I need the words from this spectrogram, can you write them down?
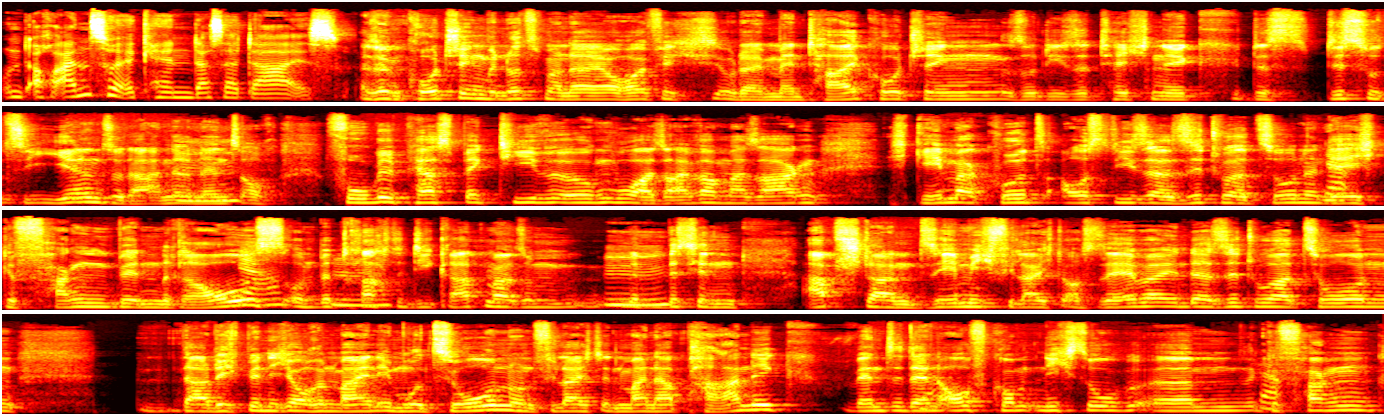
und auch anzuerkennen, dass er da ist. Also im Coaching benutzt man da ja häufig oder im Mentalcoaching so diese Technik des Dissoziierens oder andere mhm. nennen es auch Vogelperspektive irgendwo. Also einfach mal sagen, ich gehe mal kurz aus dieser Situation, in ja. der ich gefangen bin, bisschen raus ja. und betrachte mhm. die gerade mal so mit ein mhm. bisschen Abstand, sehe mich vielleicht auch selber in der Situation, Dadurch bin ich auch in meinen Emotionen und vielleicht in meiner Panik, wenn sie denn ja. aufkommt, nicht so ähm, ja. gefangen.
